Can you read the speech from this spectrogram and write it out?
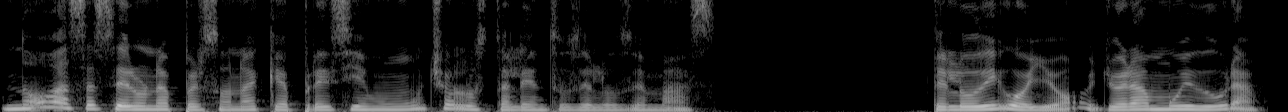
no vas a ser una persona que aprecie mucho los talentos de los demás. Te lo digo yo, yo era muy dura.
